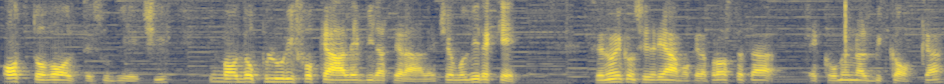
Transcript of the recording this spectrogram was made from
8 volte su 10 in modo plurifocale bilaterale, cioè vuol dire che se noi consideriamo che la prostata è come un'albicocca,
